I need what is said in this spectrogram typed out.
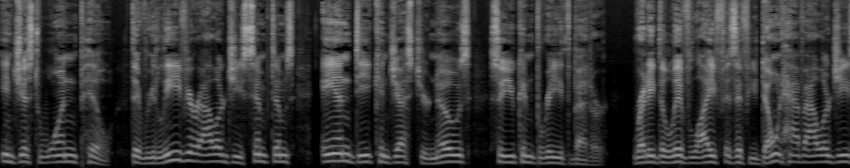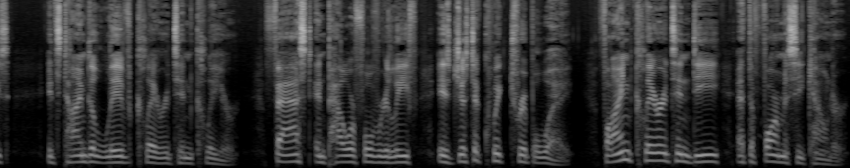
in just one pill that relieve your allergy symptoms and decongest your nose so you can breathe better. Ready to live life as if you don't have allergies? It's time to live Claritin Clear. Fast and powerful relief is just a quick trip away. Find Claritin D at the pharmacy counter.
